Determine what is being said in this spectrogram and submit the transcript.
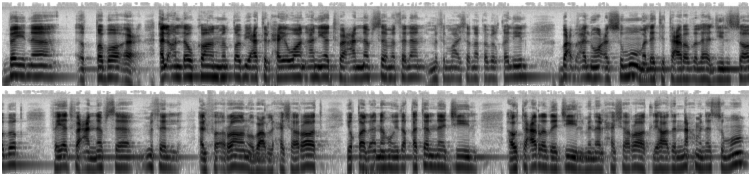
بين الطبائع. الآن لو كان من طبيعة الحيوان أن يدفع عن نفسه مثلا مثل ما أشرنا قبل قليل بعض أنواع السموم التي تعرض لها الجيل السابق فيدفع عن نفسه مثل الفأران وبعض الحشرات. يقال أنه إذا قتلنا جيل أو تعرض جيل من الحشرات لهذا النحو من السموم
